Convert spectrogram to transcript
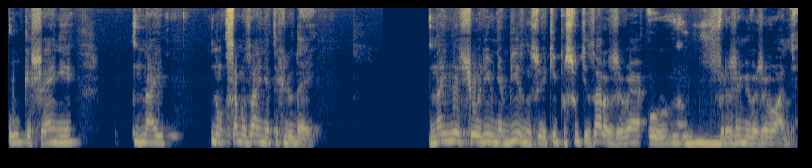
у кишені най, ну, самозайнятих людей. Найнижчого рівня бізнесу, який по суті зараз живе у, в режимі виживання.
